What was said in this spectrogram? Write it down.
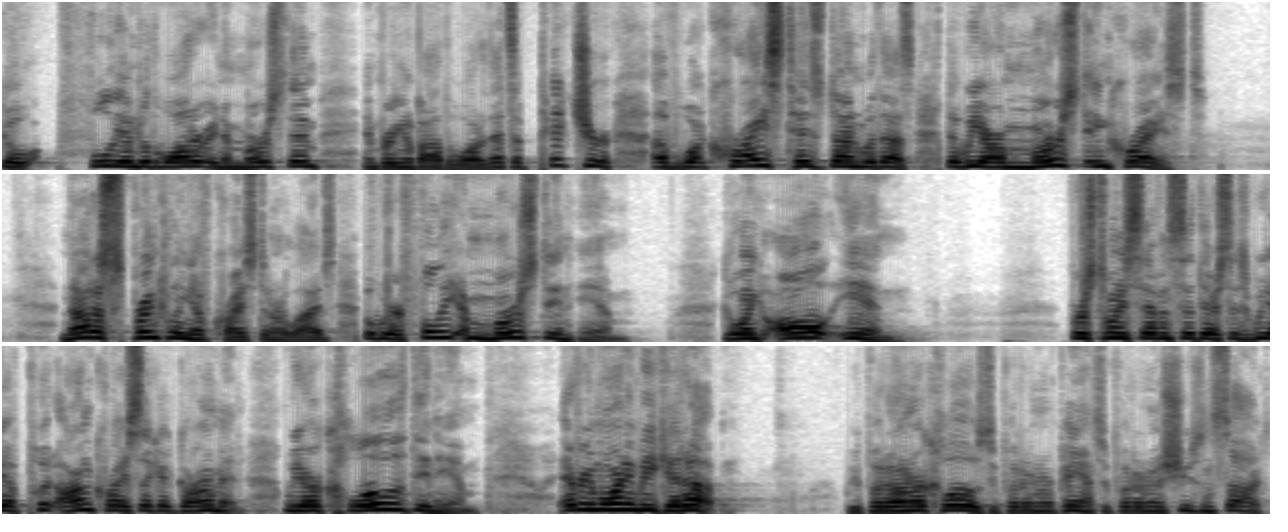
go fully under the water and immerse them and bring them out of the water. That's a picture of what Christ has done with us, that we are immersed in Christ. Not a sprinkling of Christ in our lives, but we are fully immersed in Him, going all in. Verse 27 said there says, We have put on Christ like a garment. We are clothed in Him. Every morning we get up. We put on our clothes, we put on our pants, we put on our shoes and socks,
